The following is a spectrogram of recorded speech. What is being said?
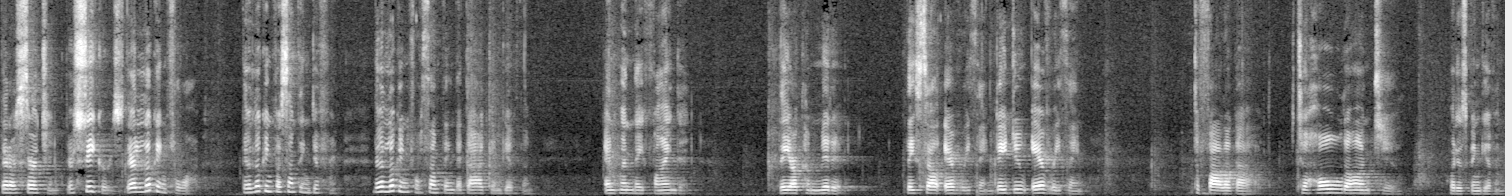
that are searching, they're seekers, they're looking for they're looking for something different. They're looking for something that God can give them. And when they find it, they are committed. They sell everything, they do everything to follow God, to hold on to what has been given.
